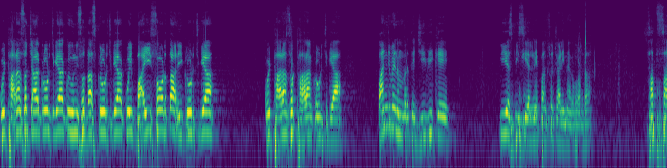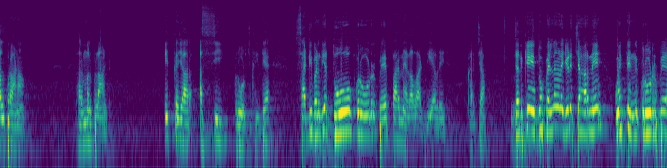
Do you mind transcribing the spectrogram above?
ਕੋਈ 1804 ਕਰੋੜ ਚ ਗਿਆ, ਕੋਈ 1910 ਕਰੋੜ ਚ ਗਿਆ, ਕੋਈ 2248 ਕਰੋੜ ਚ ਗਿਆ, ਕੋਈ 1818 ਕਰੋੜ ਚ ਗਿਆ। ਪੰਜਵੇਂ ਨੰਬਰ ਤੇ ਜੀਵੀਕੇ ਪੀਐਸਪੀਸੀਐਲ ਨੇ 540 ਮੈਗਾਵਾਟ ਦਾ। 7 ਸਾਲ ਪੁਰਾਣਾ ਥਰਮਲ ਪਲਾਂਟ 1080 ਕਰੋੜ ਚ ਖਰੀਦਿਆ ਸਾਡੀ ਬਣਦੀ ਹੈ 2 ਕਰੋੜ ਰੁਪਏ ਪਰ ਮੈਗਾਵਾਟ ਦੀ ਐਵਰੇਜ ਖਰਚਾ। ਜਦਕਿ ਇਹ ਤੋਂ ਪਹਿਲਾਂ ਵਾਲੇ ਜਿਹੜੇ ਚਾਰ ਨੇ, ਕੋਈ 3 ਕਰੋੜ ਰੁਪਏ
